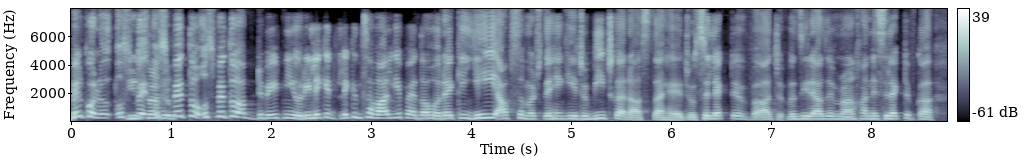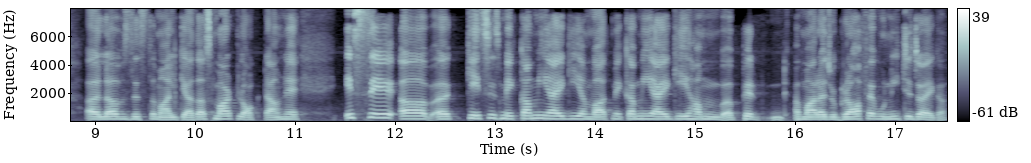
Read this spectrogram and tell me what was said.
बिल्कुल उस पे उस पे तो उस पे तो अब डिबेट नहीं हो रही लेकिन लेकिन सवाल ये पैदा हो रहा है कि यही आप समझते हैं कि ये जो बीच का रास्ता है जो सिलेक्टिव आज वज़ीर अजम इमरान खान ने सिलेक्टिव का लफ्ज इस्तेमाल किया था स्मार्ट लॉकडाउन है इससे केसेस में कमी आएगी अमवात में कमी आएगी हम फिर हमारा जो ग्राफ है वो नीचे जाएगा।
